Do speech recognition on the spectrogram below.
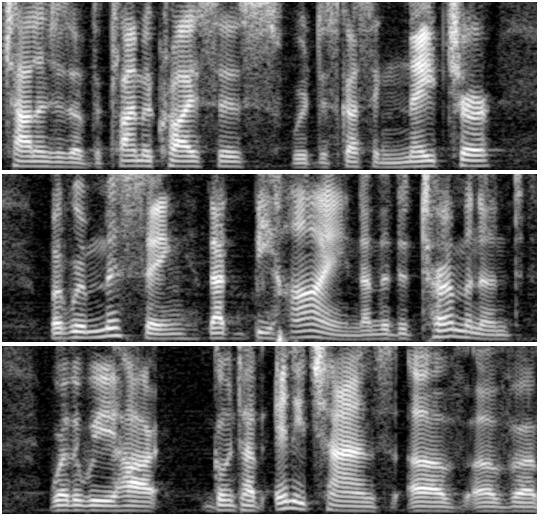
challenges of the climate crisis, we're discussing nature, but we're missing that behind and the determinant whether we are going to have any chance of, of uh,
